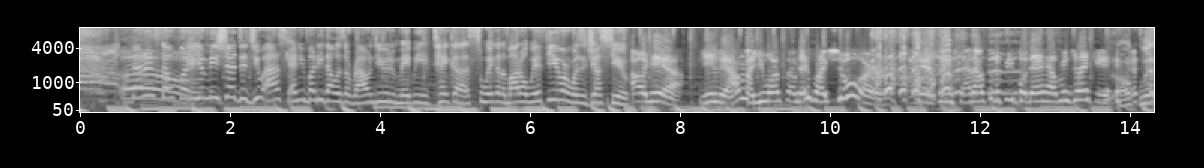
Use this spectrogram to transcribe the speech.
I was able to sleep. That is so oh. funny, Yamisha. Did you ask anybody that was around you to maybe take a swig of the bottle with you, or was it just you? Oh yeah, yeah. I'm like, you want some? They was like, sure. and please shout out to the people that helped me drink it. Oh, li-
